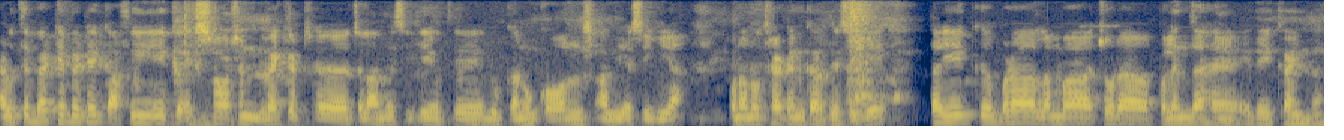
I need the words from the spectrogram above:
ਐਂਡ ਉੱਥੇ ਬੈਠੇ ਬੈਠੇ ਕਾਫੀ ਇੱਕ ਐਕਸਟੋਰਸ਼ਨ ਰੈਕਟ ਚਲਾਉਂਦੇ ਸੀਗੇ। ਉੱਥੇ ਲੋਕਾਂ ਨੂੰ ਕਾਲਸ ਆਉਂਦੀਆਂ ਸੀਗੀਆਂ। ਉਹਨਾਂ ਨੂੰ ਥ੍ਰੈਟਨ ਕਰਦੇ ਸੀਗੇ। ਤਾਂ ਇਹ ਇੱਕ ਬੜਾ ਲੰਬਾ ਚੌੜਾ ਪੁਲਿੰਦਾ ਹੈ ਇਹਦੇ ਕ੍ਰਾਈਮ ਦਾ।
